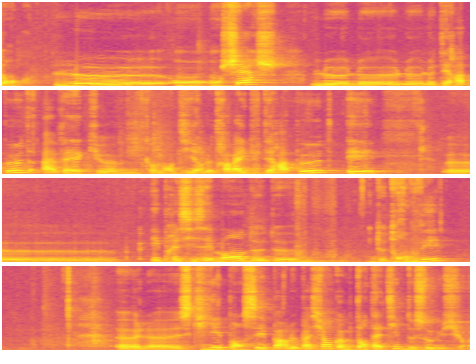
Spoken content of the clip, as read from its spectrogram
donc, le, on, cherche le, thérapeute avec, comment dire, le travail du thérapeute et euh, et précisément de, trouver euh, ce qui est pensé par le patient comme tentative de solution.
